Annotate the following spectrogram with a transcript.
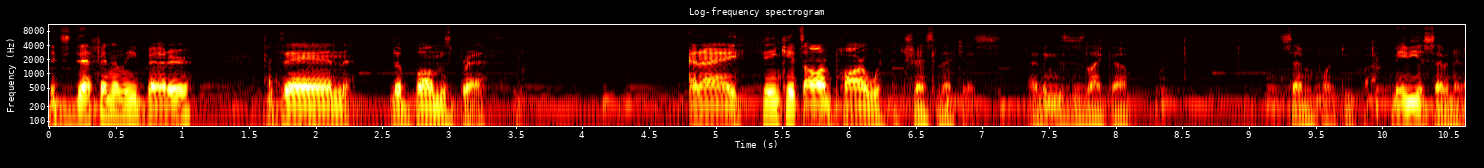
it's definitely better than the Bum's Breath. And I think it's on par with the Tres Leches. I think this is like a 7.25, maybe a 7.5.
